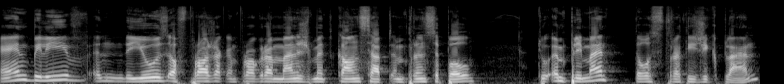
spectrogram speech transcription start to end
and believe in the use of project and program management concept and principle to implement those strategic plan.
